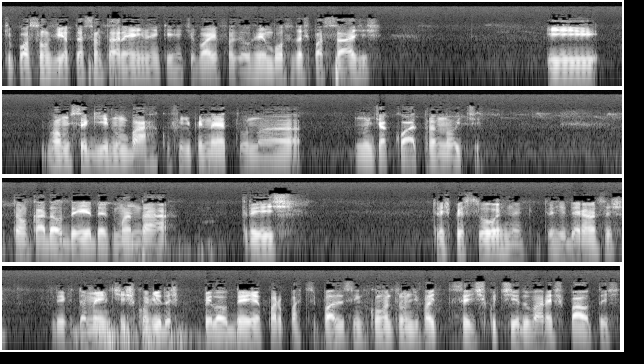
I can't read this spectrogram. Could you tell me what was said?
que possam vir até Santarém, né, que a gente vai fazer o reembolso das passagens. E vamos seguir num barco Felipe Neto na, no dia 4 à noite. Então cada aldeia deve mandar três, três pessoas, né, três lideranças devidamente escolhidas pela aldeia para participar desse encontro onde vai ser discutido várias pautas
